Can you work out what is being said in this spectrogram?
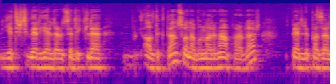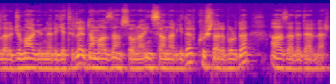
yetiştikleri yerler özellikle aldıktan sonra bunları ne yaparlar? Belli pazarları, cuma günleri getirirler. Namazdan sonra insanlar gider, kuşları burada azat ederler.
